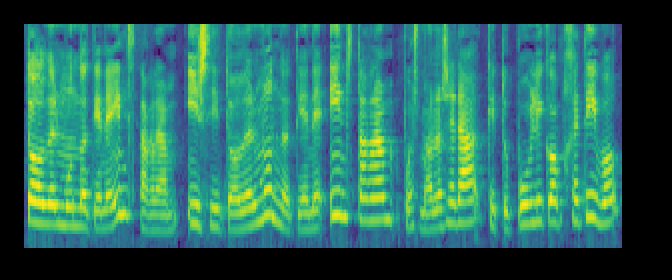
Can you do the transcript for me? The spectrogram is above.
todo el mundo tiene Instagram. Y si todo el mundo tiene Instagram, pues malo será que tu público objetivo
